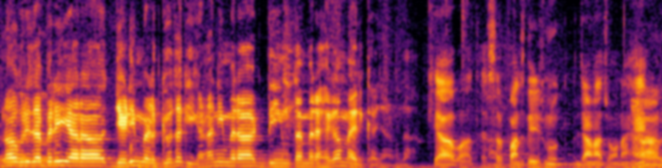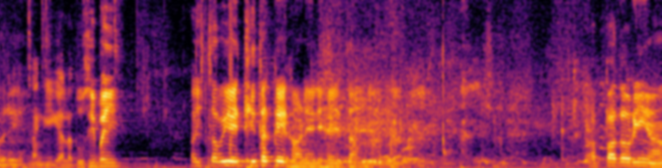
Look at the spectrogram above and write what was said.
ਨੌਕਰੀ ਤਾਂ ਵੀਰੇ ਯਾਰ ਜਿਹੜੀ ਮਿਲ ਗਈ ਉਹ ਤਾਂ ਕੀ ਕਹਿਣਾ ਨਹੀਂ ਮੇਰਾ ਡ੍ਰੀਮ ਤਾਂ ਮੇਰਾ ਹੈਗਾ ਅਮਰੀਕਾ ਜਾਣ ਦਾ। ਕੀ ਬਾਤ ਹੈ ਸਰਪੰਚ ਦੇਸ਼ ਨੂੰ ਜਾਣਾ ਚਾਹੁੰਦਾ ਹੈ? ਹਾਂ ਵੀਰੇ। ਚੰਗੀ ਗੱਲ ਹੈ ਤੁਸੀਂ ਬਾਈ? ਅਸੀਂ ਤਾਂ ਵੀ ਇੱਥੇ ਹੀ ਧੱਕੇ ਖਾਣੇ ਨੇ ਹਜੇ ਤਾਂ। ਆਪਾਂ ਤਾਂ ਉਰੀ ਆ।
